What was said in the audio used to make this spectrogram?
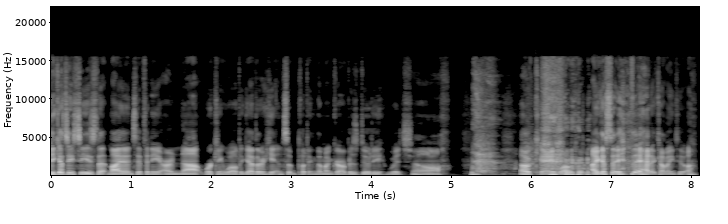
because he sees that Maya and Tiffany are not working well together. He ends up putting them on garbage duty, which oh, okay. Well, I guess they they had it coming to him.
